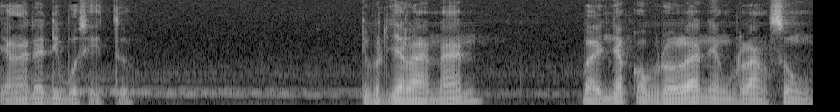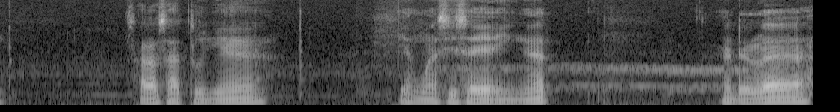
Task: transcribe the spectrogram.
yang ada di bus itu. Di perjalanan, banyak obrolan yang berlangsung. Salah satunya yang masih saya ingat adalah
